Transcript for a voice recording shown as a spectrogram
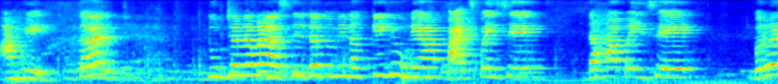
आहे. तर तुमच्या जवळ असतील तर तुम्ही नक्की घेऊन या. पाच पैसे दहा पैसे बरोबर?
